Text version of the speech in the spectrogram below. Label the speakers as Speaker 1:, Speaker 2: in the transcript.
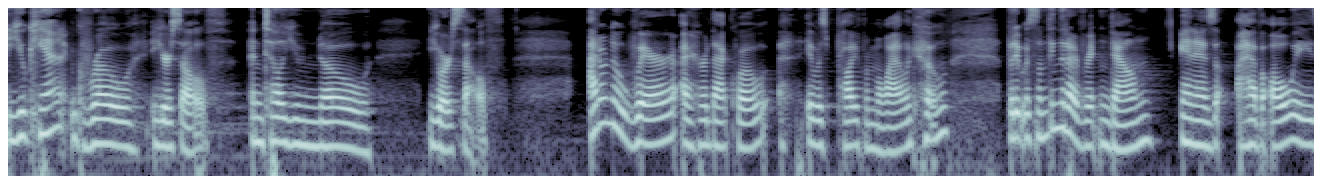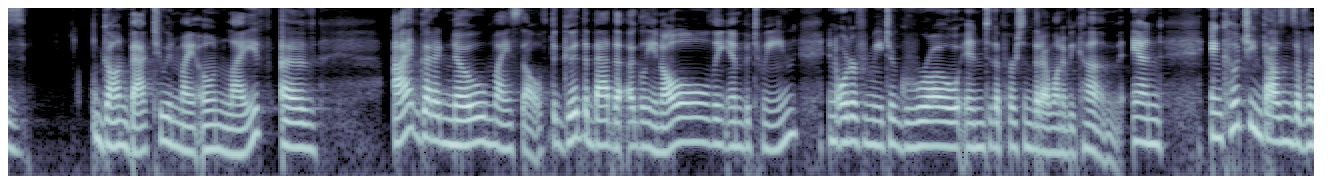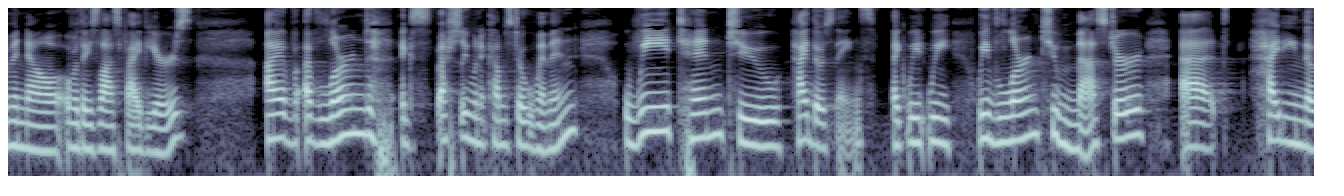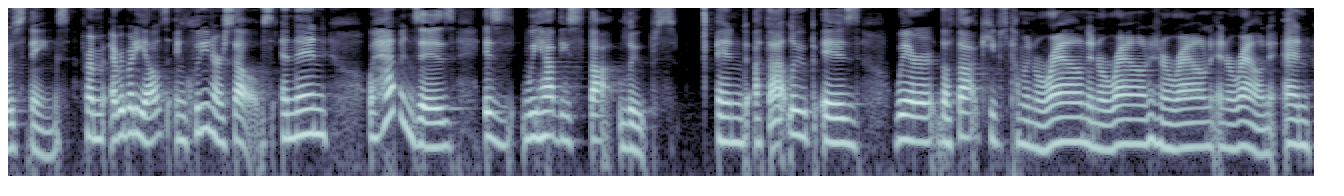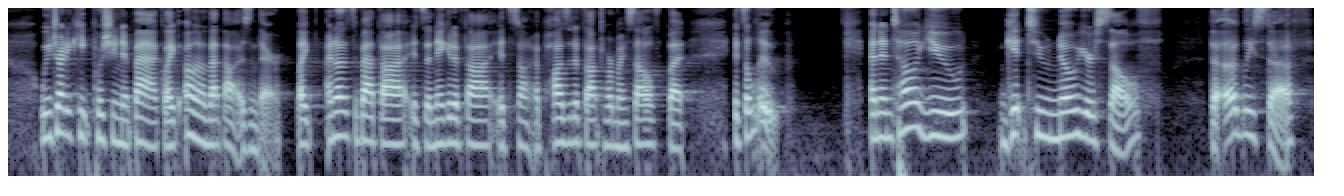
Speaker 1: You can't grow yourself until you know yourself. I don't know where I heard that quote. It was probably from a while ago, but it was something that I've written down and as I have always gone back to in my own life of I've got to know myself, the good, the bad, the ugly, and all the in between, in order for me to grow into the person that I want to become. And in coaching thousands of women now over these last five years, I've I've learned, especially when it comes to women, we tend to hide those things. Like we we we've learned to master at hiding those things from everybody else, including ourselves. And then what happens is is we have these thought loops and a thought loop is where the thought keeps coming around and around and around and around. And we try to keep pushing it back, like, oh, no, that thought isn't there. Like, I know that's a bad thought. It's a negative thought. It's not a positive thought toward myself, but it's a loop. And until you get to know yourself, the ugly stuff,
